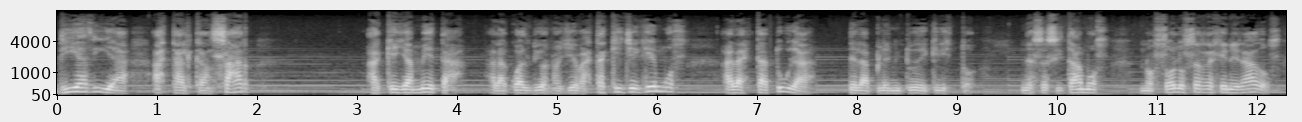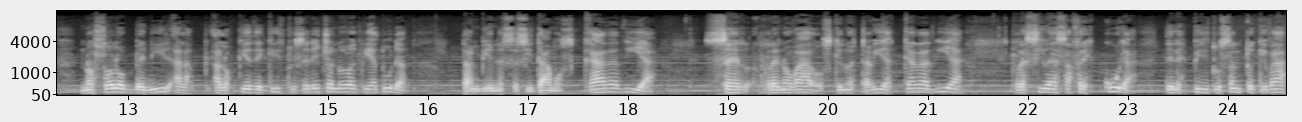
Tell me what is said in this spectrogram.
día a día hasta alcanzar aquella meta a la cual Dios nos lleva, hasta que lleguemos a la estatura de la plenitud de Cristo. Necesitamos no solo ser regenerados, no solo venir a, los pies de Cristo y ser hechos nueva criatura, también necesitamos cada día ser renovados, que nuestra vida cada día reciba esa frescura del Espíritu Santo que va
